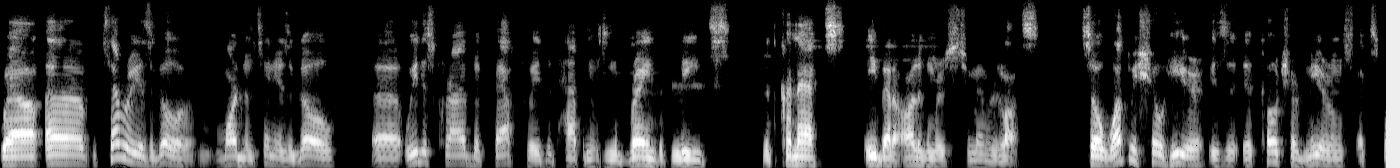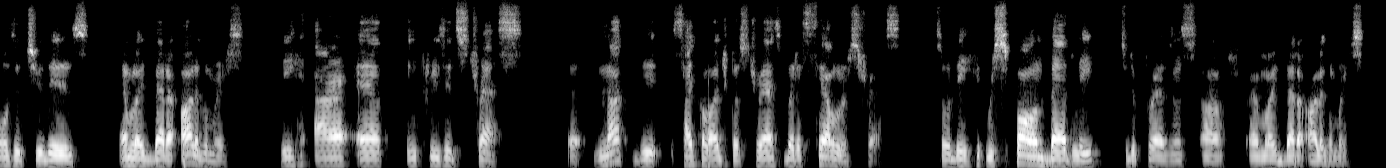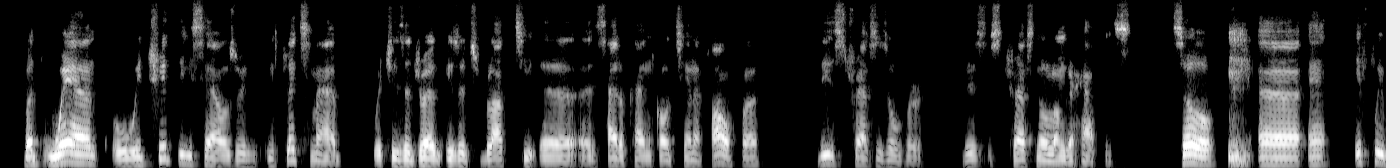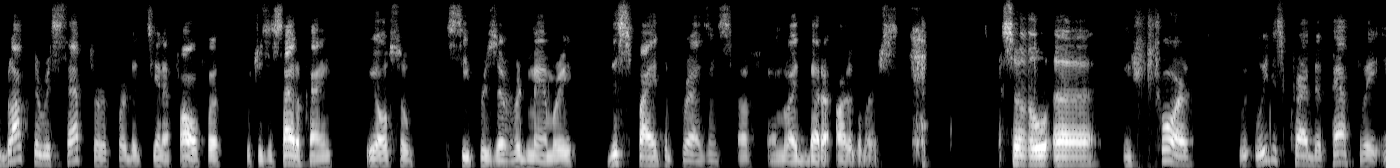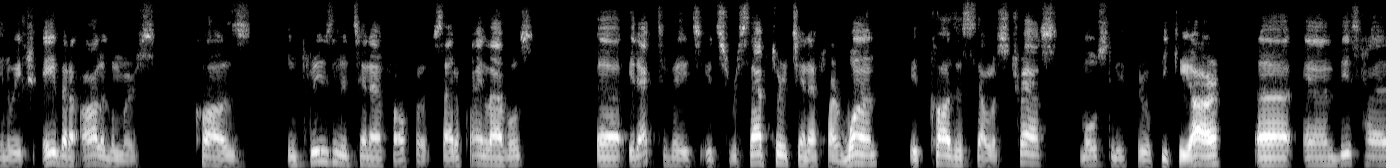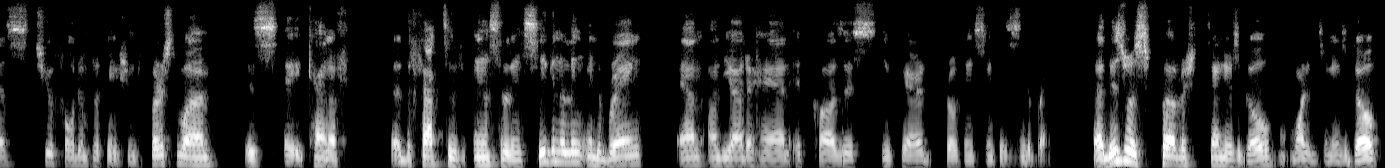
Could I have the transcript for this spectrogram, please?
Well, uh, several years ago, more than 10 years ago, uh, we described a pathway that happens in the brain that leads, that connects A beta oligomers to memory loss. So what we show here is a, a culture of neurons exposed to these amyloid beta oligomers. They are at increased stress, uh, not the psychological stress, but a cellular stress. So they respond badly to the presence of amyloid beta oligomers. But when we treat these cells with infliximab, which is a drug is to block T, uh, a cytokine called TNF alpha, this stress is over. This stress no longer happens. So uh, if we block the receptor for the TNF alpha, which is a cytokine, we also see preserved memory despite the presence of amyloid beta oligomers. So uh, in short, we, we described a pathway in which A beta oligomers cause increase in the TNF alpha cytokine levels. Uh, it activates its receptor, TNFR1. It causes cellular stress, mostly through PKR. Uh, and this has twofold implications. First one is a kind of uh, defective insulin signaling in the brain. And on the other hand, it causes impaired protein synthesis in the brain. Uh, this was published 10 years ago, more than 10 years ago.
